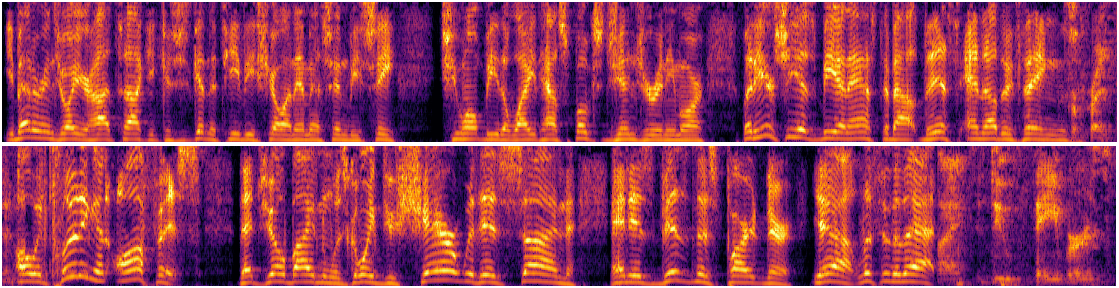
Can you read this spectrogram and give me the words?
You better enjoy your hot sake because she's getting a TV show on MSNBC. She won't be the White House spokes ginger anymore. But here she is being asked about this and other things. Oh, including an office that Joe Biden was going to share with his son and his business partner. Yeah, listen to that. To do favors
